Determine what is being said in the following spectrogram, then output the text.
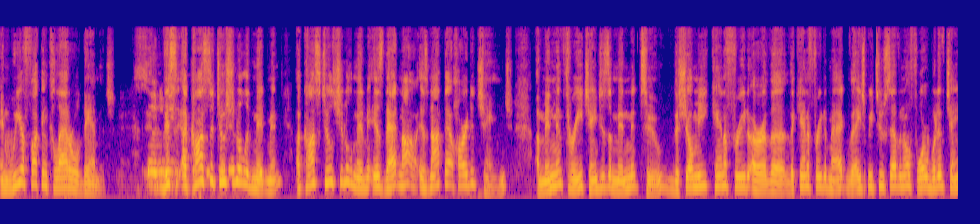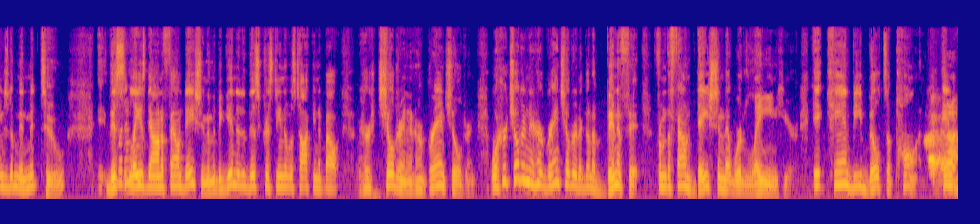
And we are fucking collateral damage. So this you- a constitutional amendment a constitutional amendment is that not is not that hard to change. Amendment 3 changes amendment 2 the show me cannabis freedom or the the cannabis freedom act the hb 2704 would have changed amendment 2 this Wouldn't lays down a foundation. In the beginning of this christina was talking about her children and her grandchildren. Well her children and her grandchildren are going to benefit from the foundation that we're laying here. It can be built upon. And and I- I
